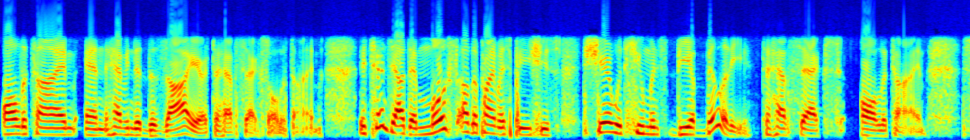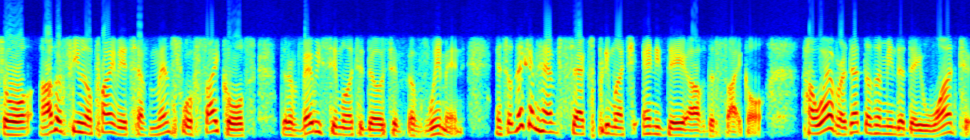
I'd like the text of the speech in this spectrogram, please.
all the time and having the desire to have sex all the time. It turns out that most other primate species share with humans the ability to have sex all the time. So other female primates have menstrual cycles that are very similar to those of, of women, and so they can have sex pretty much any day of the cycle. However, that doesn't mean that they want to.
